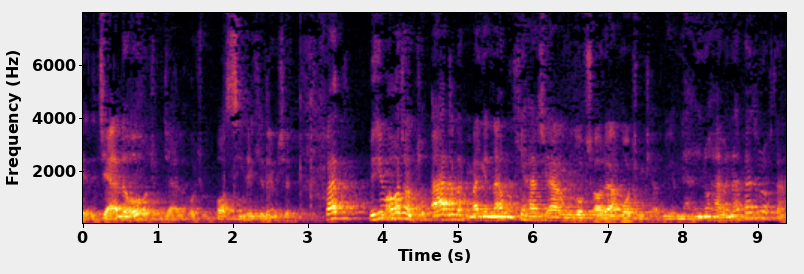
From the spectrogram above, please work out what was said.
یعنی جعل حکم جعل حکم با سیره که نمیشه. بعد بگیم آقا جان تو عقل مگه نبود که هرچی عقل می‌گفت شاره هم حکم می‌کرد؟ میگیم نه اینو همه نپذیرفتن.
